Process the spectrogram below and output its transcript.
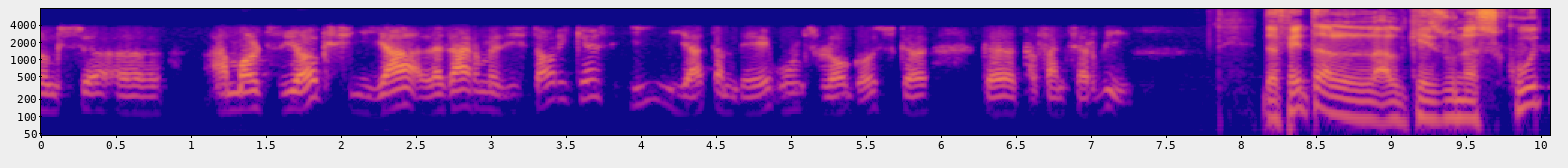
Doncs uh, a molts llocs hi ha les armes històriques i hi ha també uns logos que, que, que fan servir. De fet, el, el que és un escut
